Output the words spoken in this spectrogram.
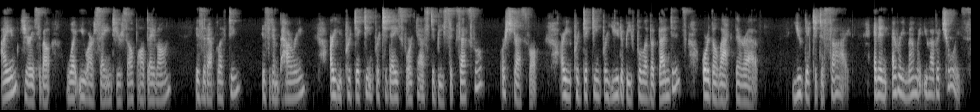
I am curious about what you are saying to yourself all day long. Is it uplifting? Is it empowering? Are you predicting for today's forecast to be successful or stressful? Are you predicting for you to be full of abundance or the lack thereof? You get to decide. And in every moment, you have a choice.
